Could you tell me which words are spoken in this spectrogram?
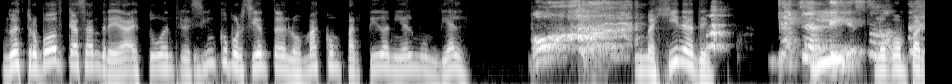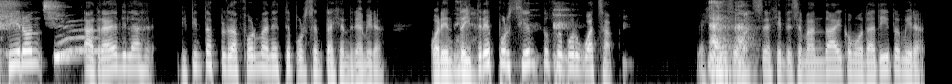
nuestro podcast, Andrea, estuvo entre el 5% de los más compartidos a nivel mundial. ¡Oh! Imagínate. ¡Cáchate Y lo compartieron a través de las distintas plataformas en este porcentaje, Andrea. Mira, 43% fue por WhatsApp. La gente, se, la gente se manda ahí como datito, mira,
